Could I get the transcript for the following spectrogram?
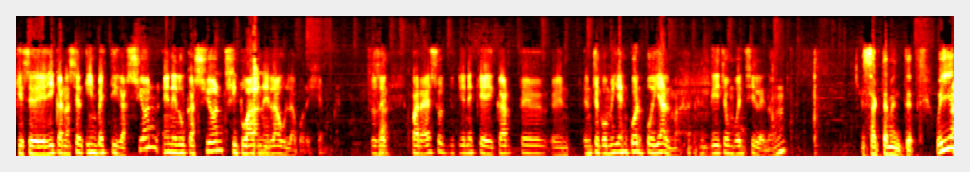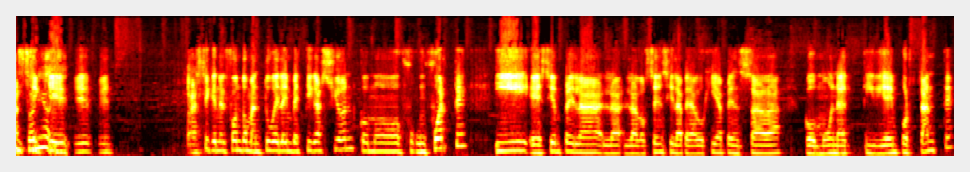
que se dedican a hacer investigación en educación situada en el aula, por ejemplo. Entonces, para eso tienes que dedicarte, entre comillas, en cuerpo y alma, dicho un buen chileno. Exactamente. Oye, Antonio. Así que, eh, eh, así que en el fondo mantuve la investigación como un fuerte y eh, siempre la, docencia y la pedagogía pensada como una actividad importante,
